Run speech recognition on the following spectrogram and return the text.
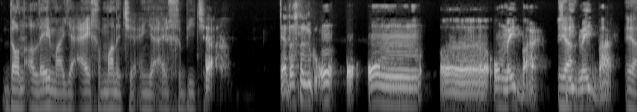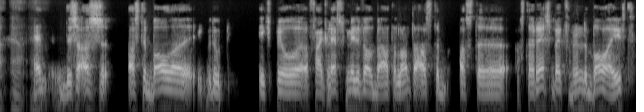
dan alleen maar je eigen mannetje en je eigen gebiedje. Ja. Ja, dat is natuurlijk on, on, eh, onmeetbaar. Het is Ja. niet meetbaar. Ja, ja. Hè? Dus als, als de bal, eh, ik bedoel, ik speel eh, vaak rechts middenveld bij Atalanta. Als de, als de, als de rechtsback van hun de bal heeft,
